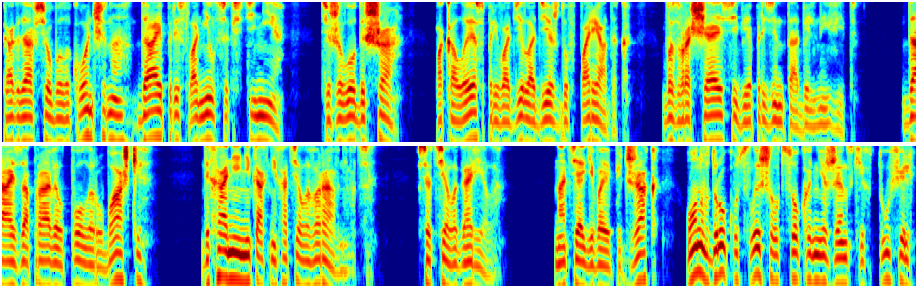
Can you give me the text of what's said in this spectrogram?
Когда все было кончено, Дай прислонился к стене, тяжело дыша, пока Лес приводил одежду в порядок, возвращая себе презентабельный вид. Дай заправил полы рубашки. Дыхание никак не хотело выравниваться. Все тело горело. Натягивая пиджак, он вдруг услышал цоканье женских туфель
